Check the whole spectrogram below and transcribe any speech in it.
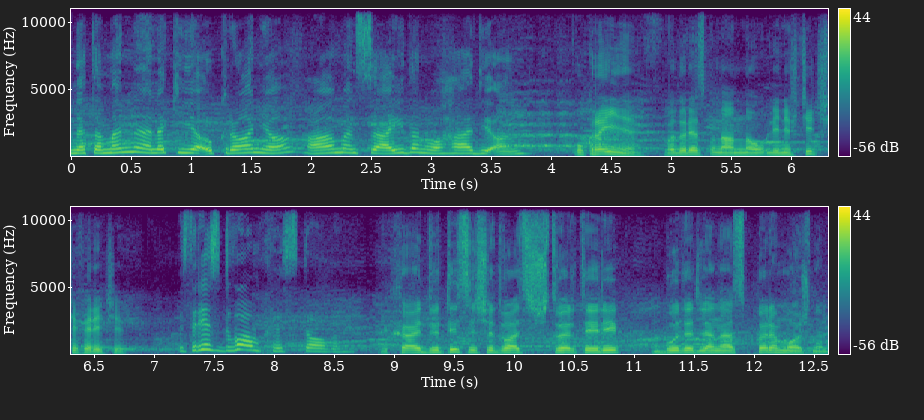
نتمنى لك يا أوكرانيا عاما سعيدا وهادئا. Ukrayna, vă doresc un an nou. З Різдвом Христовим! Нехай 2024 рік буде для нас переможним.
